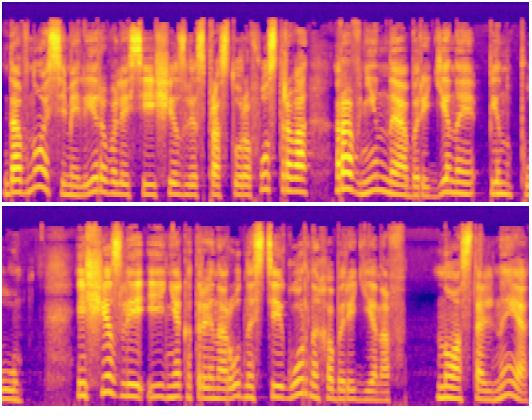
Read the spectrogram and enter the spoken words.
Давно ассимилировались и исчезли с просторов острова равнинные аборигены Пинпу. Исчезли и некоторые народности горных аборигенов. Но остальные,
